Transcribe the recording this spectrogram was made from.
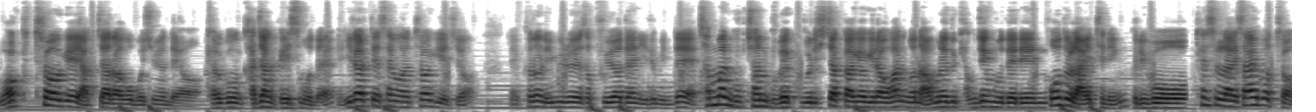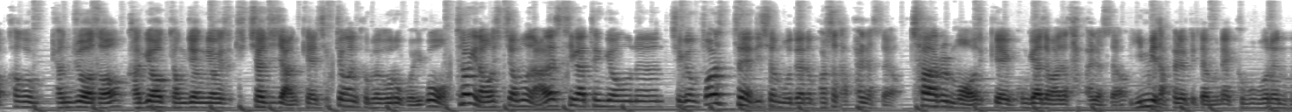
워크 트럭의 약자라고 보시면 돼요. 결국은 가장 베이스 모델, 일할 때 사용하는 트럭이겠죠. 네, 그런 의미로 해서 부여된 이름인데 39,900불이 시작 가격이라고 하는 건 아무래도 경쟁 모델인 포드 라이트닝 그리고 테슬라의 사이버 트럭하고 견주어서 가격 경쟁력에서 뒤처지지 않게 책정한 금액으로 보이고 트럭이 나온 시점은 RST 같은 경우는 지금 퍼스트 에디션 모델은 벌써 다 팔렸어요. 차를 뭐 어저께 공개하자마자 다 팔렸어요. 이미 다 팔렸기 때문에 그 부분은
